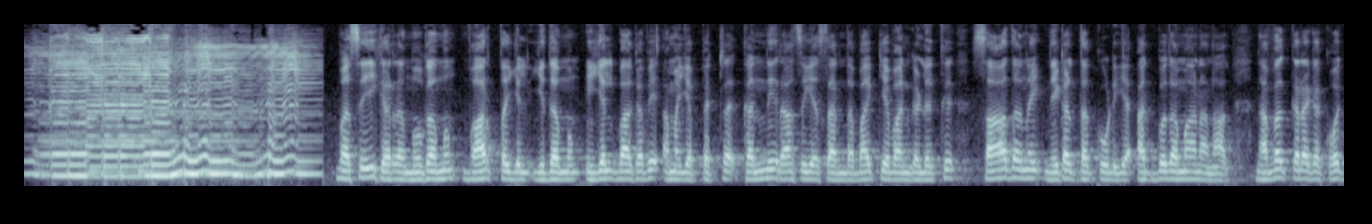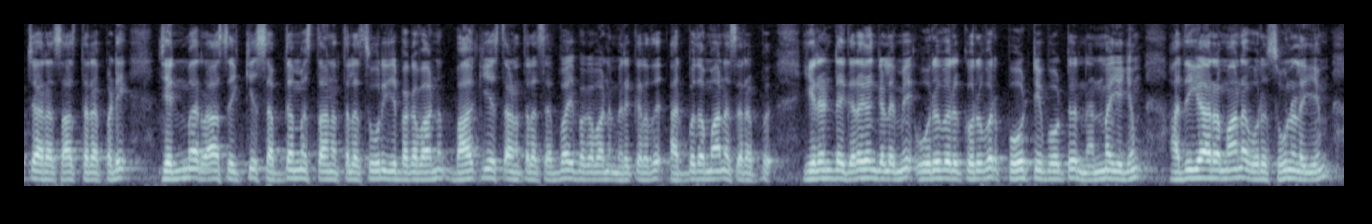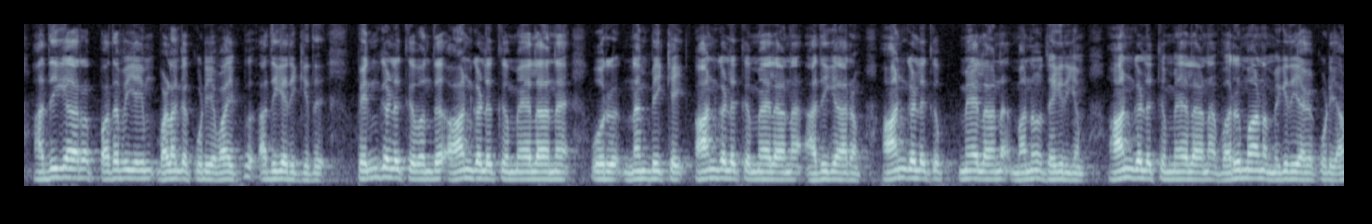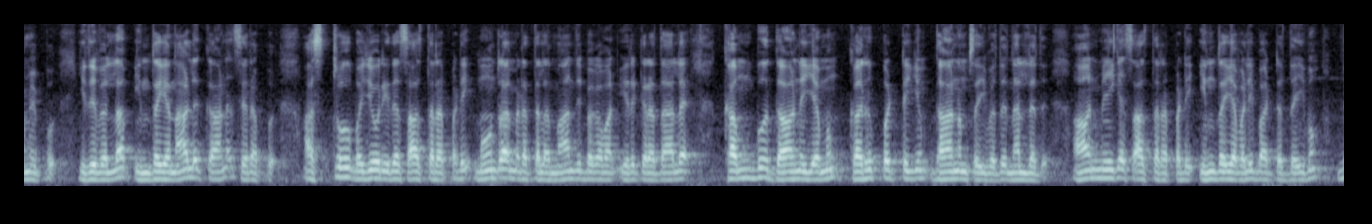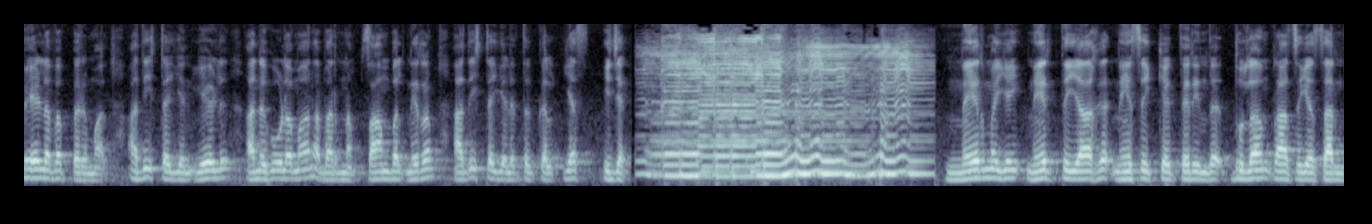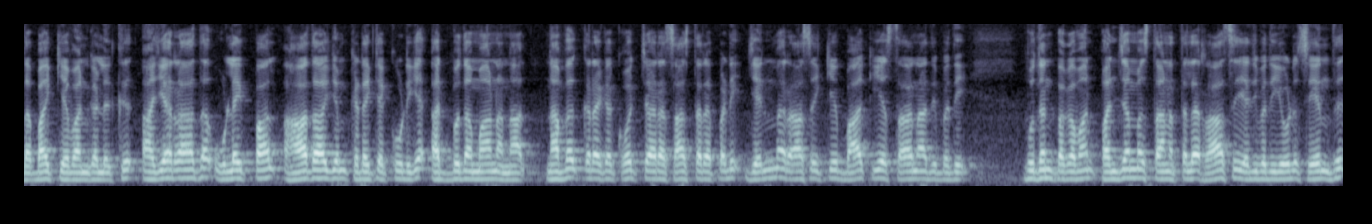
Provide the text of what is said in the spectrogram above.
வசீகர முகமும் வார்த்தையில் இதமும் இயல்பாகவே அமையப்பெற்ற கன்னி ராசியை சார்ந்த பாக்கியவான்களுக்கு சாதனை நிகழ்த்தக்கூடிய அற்புதமான நாள். நவக்கிரக கோச்சார சாஸ்திரப்படி ஜென்ம ராசிக்கு சப்தமஸ்தானத்தில் சூரிய பகவானும் பாக்கியஸ்தானத்தில் செவ்வாய் பகவானும் இருக்கிறது அற்புதமான சிறப்பு. இரண்டு கிரகங்களுமே ஒருவருக்கொருவர் போட்டி போட்டு நன்மையையும் அதிகாரமான ஒரு சூழ்நிலையும் அதிகார பதவியையும் வழங்கக்கூடிய வாய்ப்பு அதிகரிக்குது. பெண்களுக்கு வந்து ஆண்களுக்கு மேலான ஒரு நம்பிக்கை ஆண்களுக்கு மேலான அதிகாரம் ஆண்களுக்கு மேலான மனோதைரியம் ஆண்களுக்கு மேலான வருமானம் மிகுதியாகக்கூடிய அமைப்பு. இதுவெல்லாம் இன்றைய நாளுக்கான சிறப்பு. அஸ்ட்ரோ பயோரித சாஸ்திரப்படி மூன்றாம் இடத்துல மாந்தி பகவான் இருக்கிறதால கம்பு தானியமும் கருப்பட்டியும் தானம் செய்வது நல்லது. ஆன்மீக சாஸ்திரப்படி இன்றைய வழிபாட்டு தெய்வம் வேளவ பெருமாள். அதிர்ஷ்ட எண் ஏழு அனுகூலமான வர்ணம் சாம்பல் நிறம் அதிர்ஷ்ட எழுத்துக்கள் எஸ் இஜட். நேர்மையை நேர்த்தியாக நேசிக்க தெரிந்த துலாம் ராசியை சார்ந்த பாக்கியவான்களுக்கு அயராத உழைப்பால் ஆதாயம் கிடைக்கக்கூடிய அற்புதமான நாள். நவக்கிரக கோச்சார சாஸ்திரப்படி ஜென்ம ராசிக்கு பாக்கிய ஸ்தானாதிபதி புதன் பகவான் பஞ்சமஸ்தானத்தில் ராசி அதிபதியோடு சேர்ந்து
